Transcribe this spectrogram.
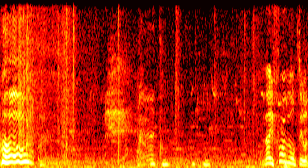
Wow! Wel je voorbeeld optillen,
